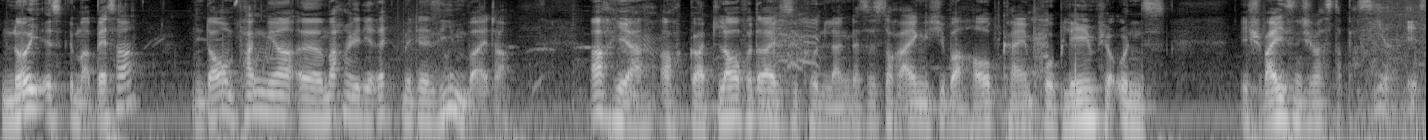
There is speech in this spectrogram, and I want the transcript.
neu ist immer besser. Und darum fangen wir, äh, machen wir direkt mit der 7 weiter. Ach ja, ach Gott, laufe 30 Sekunden lang. Das ist doch eigentlich überhaupt kein Problem für uns. Ich weiß nicht, was da passiert ist.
